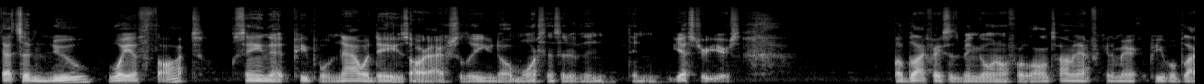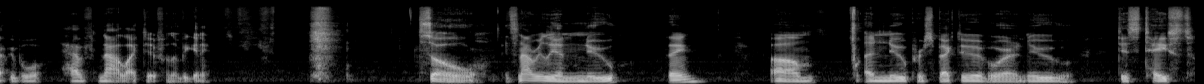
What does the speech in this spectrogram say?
that's a new way of thought saying that people nowadays are actually, you know, more sensitive than than yesteryears. But blackface has been going on for a long time, and African American people, black people, have not liked it from the beginning. So it's not really a new thing. Um, a new perspective or a new distaste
